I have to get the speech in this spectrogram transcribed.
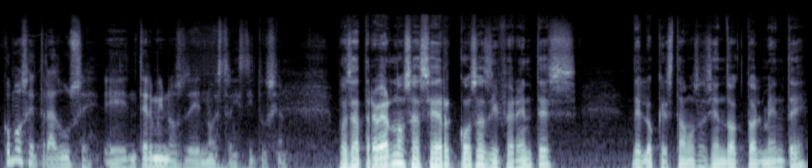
¿Cómo se traduce en términos de nuestra institución? Pues atrevernos a hacer cosas diferentes de lo que estamos haciendo actualmente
